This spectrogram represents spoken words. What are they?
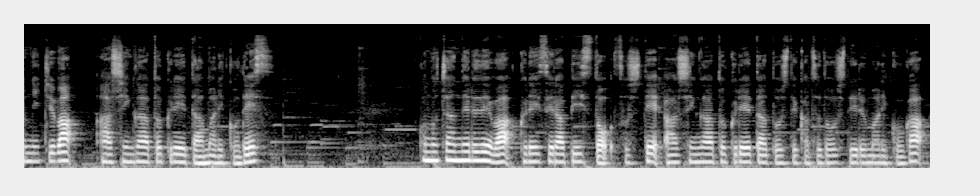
こんにちは。アーシングアートクリエイターマリコです。このチャンネルではクレイセラピストそしてアーシングアートクリエイターとして活動しているマリコが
